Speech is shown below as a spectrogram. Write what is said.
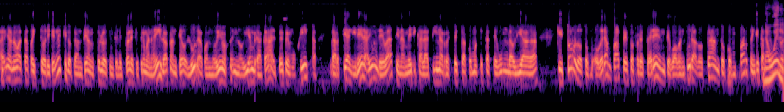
hay una nueva etapa histórica. Y no es que lo plantean solo los intelectuales que firman ahí, lo ha planteado Lula cuando vino en noviembre acá, el Pepe Mujica, García Linera. Hay un debate en América Latina respecto a cómo es esta segunda oleada que todos o gran parte de esos referentes o Aventura dos Santos comparten que esta Nahuel,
